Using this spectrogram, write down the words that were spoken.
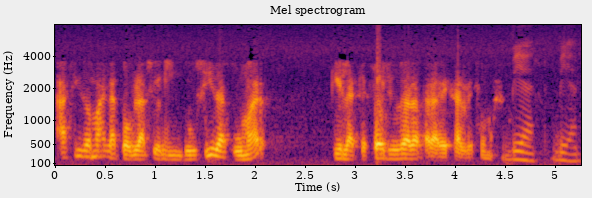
ha sido más la población inducida a fumar que la que fue ayudada para dejar de fumar. Bien, bien.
